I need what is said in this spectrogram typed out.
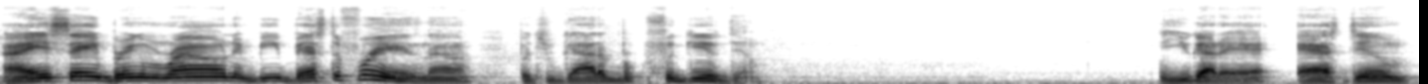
I ain't say bring them around and be best of friends now, but you got to forgive them. And you got to ask them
